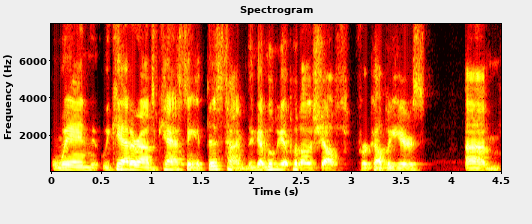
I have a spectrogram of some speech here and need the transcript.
when we got around to casting it this time, the movie got put on the shelf for a couple of years. Um,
